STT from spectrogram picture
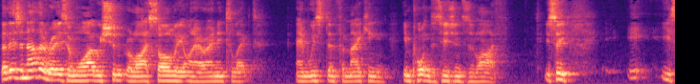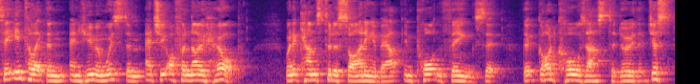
But there's another reason why we shouldn't rely solely on our own intellect and wisdom for making important decisions in life. You see, you see, intellect and, and human wisdom actually offer no help when it comes to deciding about important things that, that God calls us to do that just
